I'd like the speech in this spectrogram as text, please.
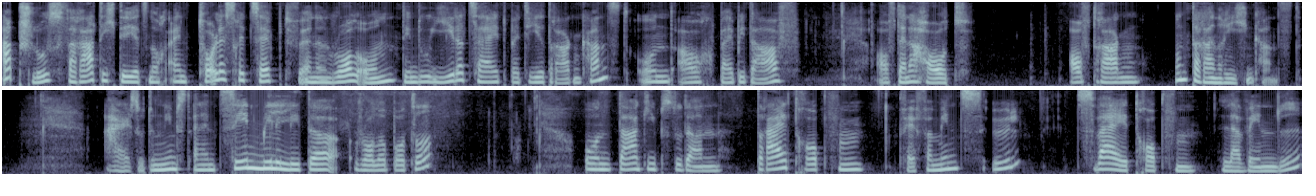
Abschluss verrate ich dir jetzt noch ein tolles Rezept für einen Roll-On, den du jederzeit bei dir tragen kannst und auch bei Bedarf auf deiner Haut auftragen und daran riechen kannst. Also, du nimmst einen 10 Milliliter Roller Bottle und da gibst du dann drei Tropfen Pfefferminzöl, zwei Tropfen Lavendel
